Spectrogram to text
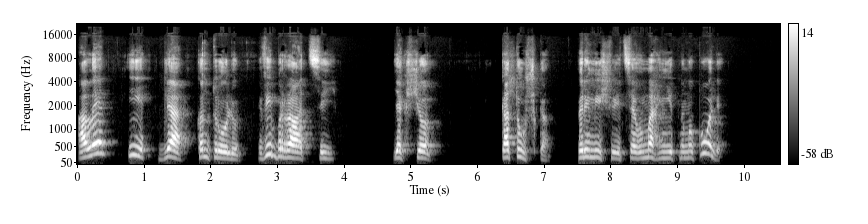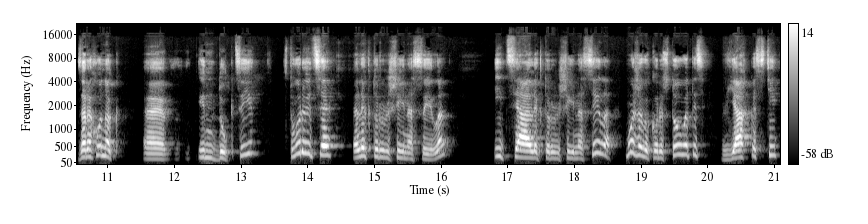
але і для контролю вібрацій, якщо катушка переміщується в магнітному полі, за рахунок е, індукції створюється електрорушійна сила, і ця електрорушійна сила може використовуватись в якості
